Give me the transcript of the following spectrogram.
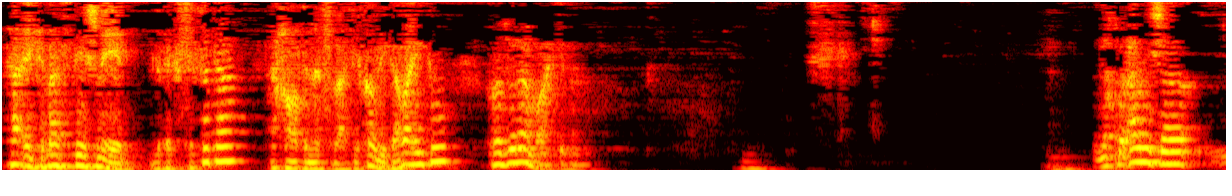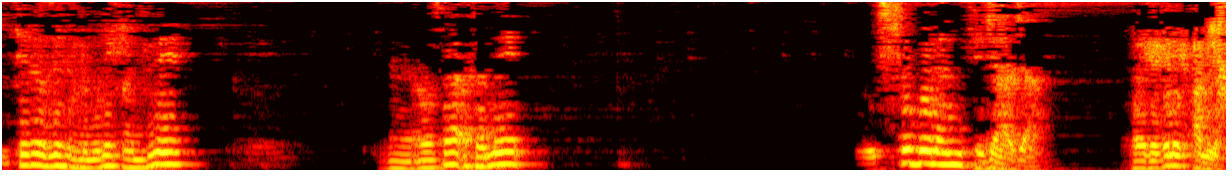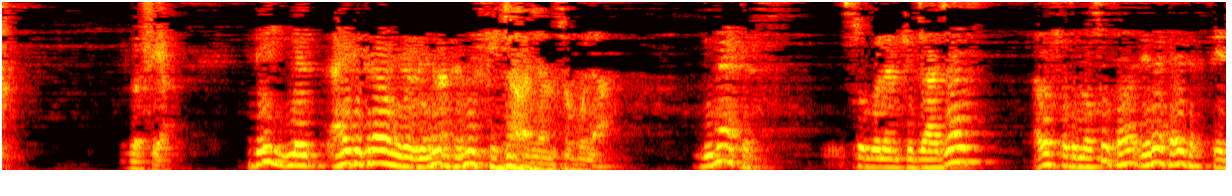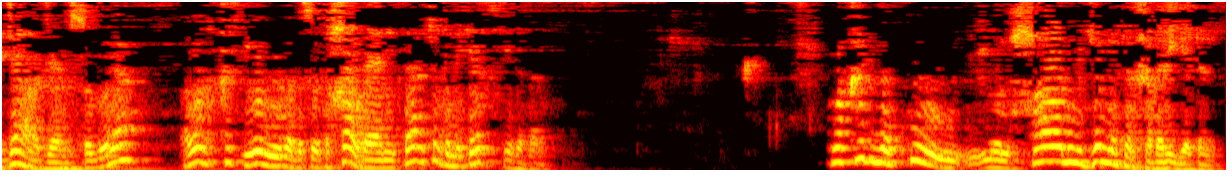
هاي التباس فيش ليه؟ لتك صفتها لحالة النسبة في قولك رأيت رجلا راكبا. القرآن مش تيرو ذهن النمونيك من دوه. ساء فرمي سبلا فجاجا. ويقولك عميق نصيع دي آية تراوى من الزينون أفرمي فجاجا سبلا هناك سبلا فجاجا الصفة الموصوفة هناك آية فجاجا سبلا أول قصد يقول بصوت حاضة يعني تا شوف كيف في ذلك وقد يكون الحال جملة خبرية.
